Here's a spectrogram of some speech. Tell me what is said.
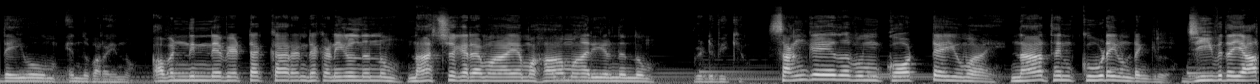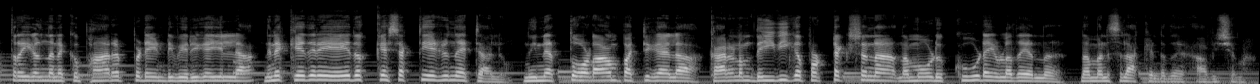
ദൈവവും എന്ന് പറയുന്നു. അവൻ നിന്നെ വേട്ടക്കാരന്റെ കണിയിൽ നിന്നും നാശകരമായ മഹാമാരിയിൽ നിന്നും വിടുവിക്കും. സങ്കേതവും കോട്ടയുമായി നാഥൻ കൂടെയുണ്ടെങ്കിൽ ജീവിതയാത്രയിൽ നിനക്ക് ഭാരപ്പെടേണ്ടി വരികയില്ല. നിനക്കെതിരെ ഏതൊക്കെ ശക്തി എഴുന്നേറ്റാലും നിന്നെ തൊടാൻ പറ്റുകയില്ല. കാരണം ദൈവിക പ്രൊട്ടക്ഷനാ നമ്മോട് കൂടെയുള്ളത് എന്ന് നാം മനസ്സിലാക്കേണ്ടത് ആവശ്യമാണ്.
